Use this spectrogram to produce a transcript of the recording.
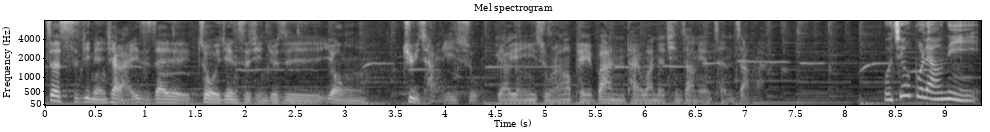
这十几年下来，一直在做一件事情，就是用剧场艺术、表演艺术，然后陪伴台湾的青少年成长啊。我救不了你，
